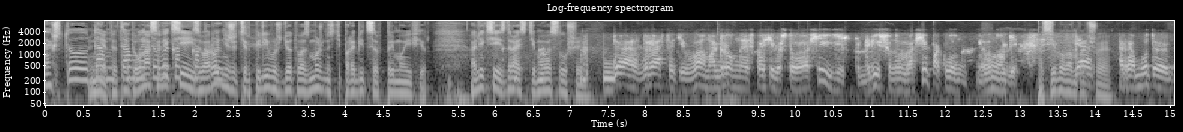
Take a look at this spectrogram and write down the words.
Так что там, Нет, это, там это. у нас это Алексей как, из Воронежа терпеливо ждет возможности пробиться в прямой эфир. Алексей, здрасте, мы вас слушаем. Да, здравствуйте. Вам огромное спасибо, что вы вообще есть. Гришину вообще поклон в ноги. Спасибо вам Я большое. работаю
